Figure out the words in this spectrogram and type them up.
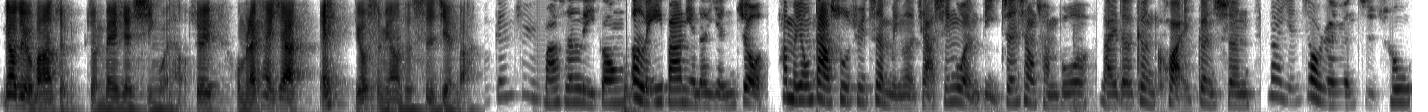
廖队有帮他准准备一些新闻哈，所以我们来看一下，哎，有什么样的事件吧。根据麻省理工二零一八年的研究，他们用大数据证明了假新闻比真相传播来得更快更深。那研究人员指出，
